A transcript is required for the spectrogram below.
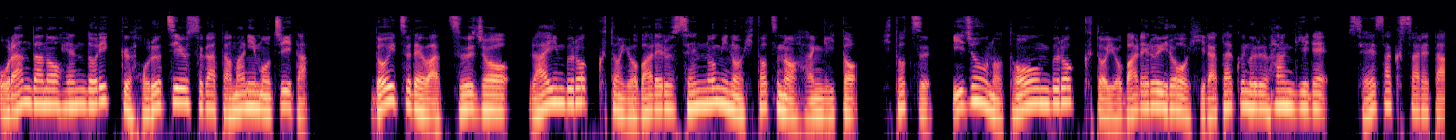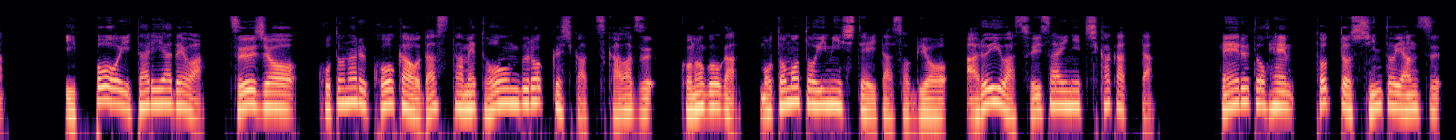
オランダのヘンドリック・ホルツィウスがたまに用いた。ドイツでは通常、ラインブロックと呼ばれる線のみの一つの版木と、一つ以上のトーンブロックと呼ばれる色を平たく塗る版木で制作された。一方イタリアでは通常異なる効果を出すためトーンブロックしか使わず、この語がもともと意味していた素描、あるいは水彩に近かった。ヘールト編、トット・シント・ヤンス、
